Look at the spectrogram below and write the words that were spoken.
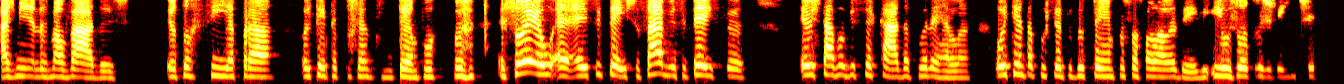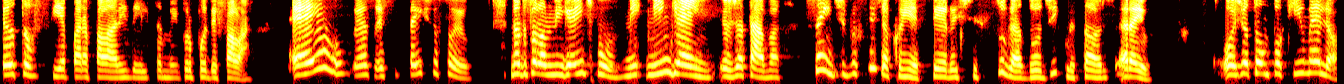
As Meninas Malvadas. Eu torcia pra 80% do tempo. Sou eu, é, é esse texto, sabe? Esse texto eu estava obcecada por ela. 80% do tempo eu só falava dele. E os outros 20% eu torcia para falarem dele também, para eu poder falar. É eu, esse texto sou eu. Não tô falando ninguém, tipo, ninguém. Eu já tava. Gente, vocês já conheceram este sugador de clitóris? Era eu. Hoje eu tô um pouquinho melhor.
